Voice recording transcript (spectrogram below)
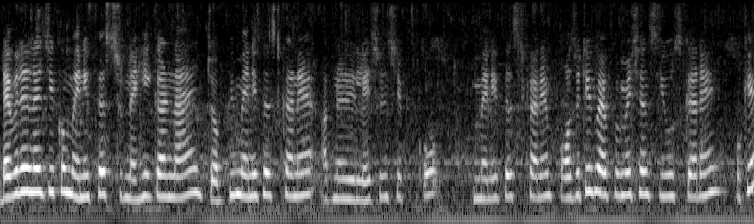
डेवल एनर्जी को मैनिफेस्ट नहीं करना है। जब भी मैनिफेस्ट करें, अपने रिलेशनशिप को मैनिफेस्ट करें। पॉजिटिव एफर्मेशंस यूज़ करें ओके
